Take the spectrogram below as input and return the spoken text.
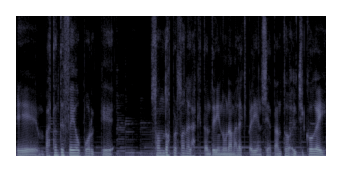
eh, bastante feo porque son dos personas las que están teniendo una mala experiencia. Tanto el chico gay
